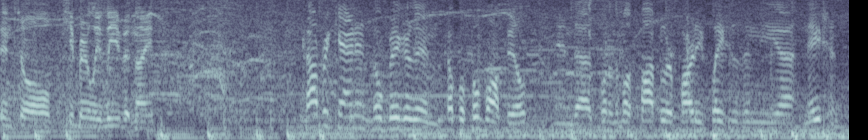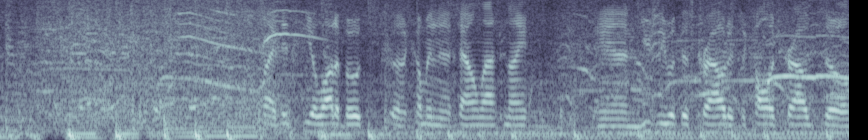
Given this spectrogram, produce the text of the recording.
until you can barely leave at night. Copper Canyon, no bigger than a couple football fields, and uh, it's one of the most popular party places in the uh, nation. I did see a lot of boats uh, coming into town last night, and usually with this crowd, it's a college crowd, so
